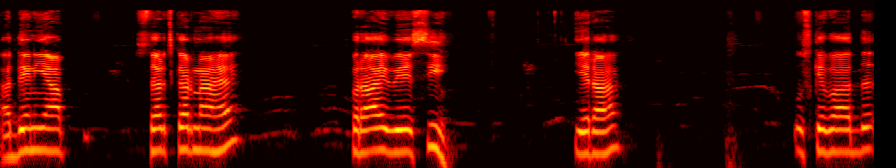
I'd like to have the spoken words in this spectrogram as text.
और देन यहाँ सर्च करना है। प्राइवेसी ये रहा। उसके बाद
